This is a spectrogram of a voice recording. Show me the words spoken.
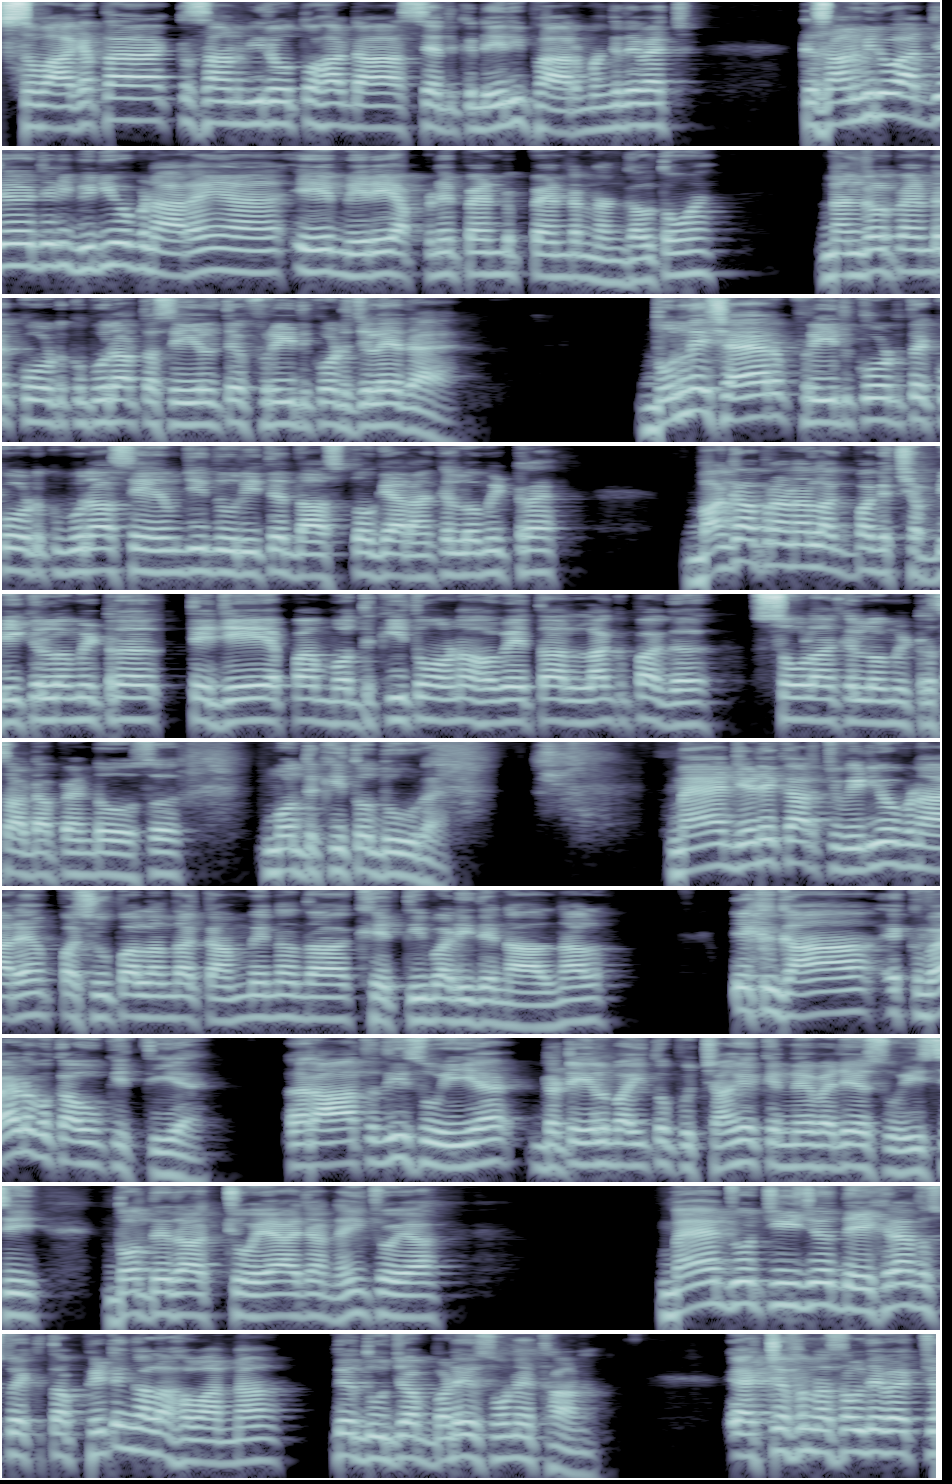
ਸਵਾਗਤ ਆ ਕਿਸਾਨ ਵੀਰੋ ਤੁਹਾਡਾ ਸਿੱਧਕ ਡੇਰੀ ਫਾਰਮਿੰਗ ਦੇ ਵਿੱਚ। ਕਿਸਾਨ ਵੀਰੋ, ਅੱਜ ਜਿਹੜੀ ਵੀਡੀਓ ਬਣਾ ਰਹੇ ਆ, ਇਹ ਮੇਰੇ ਆਪਣੇ ਪਿੰਡ ਪਿੰਡ ਨੰਗਲ ਤੋਂ ਹੈ। ਨੰਗਲ ਪਿੰਡ ਕੋਟਕਪੂਰਾ ਤਹਿਸੀਲ ਤੇ ਫਰੀਦਕੋਟ ਜ਼ਿਲ੍ਹੇ ਦਾ ਹੈ। ਦੋਨੇ ਸ਼ਹਿਰ, ਫਰੀਦਕੋਟ ਤੇ ਕੋਟਕਪੂਰਾ, ਸੇਮ ਜੀ ਦੂਰੀ ਤੇ 10 ਤੋਂ 11 ਕਿਲੋਮੀਟਰ ਹੈ। ਬਾਗਾ ਪੁਰਾਣਾ ਲਗਭਗ 26 ਕਿਲੋਮੀਟਰ ਤੇ ਜੇ ਆਪਾਂ ਮੁੱਦਕੀ ਤੋਂ ਆਉਣਾ ਹੋਵੇ ਤਾਂ ਲਗਭਗ 16 ਕਿਲੋਮੀਟਰ ਸਾਡਾ ਪਿੰਡ ਉਸ ਮੁੱਦਕੀ ਤੋਂ ਦੂਰ ਹੈ। ਮੈਂ ਜਿਹੜੇ ਘਰ 'ਚ ਵੀਡੀਓ ਬਣਾ ਰਿਹਾ, ਪਸ਼ੂ ਪਾਲਣ ਦਾ ਕੰਮ ਇਹਨਾਂ ਦਾ, ਖੇਤੀਬਾੜੀ ਦੇ ਨਾਲ-ਨਾਲ ਇੱਕ ਗਾਂ, ਇੱਕ ਵਹਿੜ ਵਕਾਊ ਕੀਤੀ ਹੈ। ਰਾਤ ਦੀ ਸੂਈ ਹੈ, ਡਿਟੇਲ ਬਾਈ ਤੋਂ ਪੁੱਛਾਂਗੇ ਕਿੰਨੇ ਵਜੇ ਸੂਈ ਸੀ, ਦੁੱਧ ਦਾ ਚੋਇਆ ਜਾਂ ਨਹੀਂ ਚੋਇਆ। ਮੈਂ ਜੋ ਚੀਜ਼ ਦੇਖ ਰਿਹਾ ਦੋਸਤੋ, ਇੱਕ ਤਾਂ ਫਿਟਿੰਗ ਵਾਲਾ ਹਵਾਨਾ ਤੇ ਦੂਜਾ ਬੜੇ ਸੋਹਣੇ ਥਣ ਐਚਐਫ ਨਸਲ ਦੇ ਵਿੱਚ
